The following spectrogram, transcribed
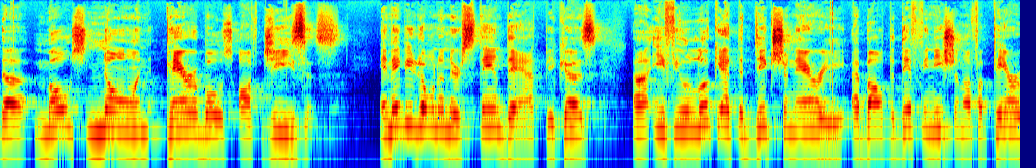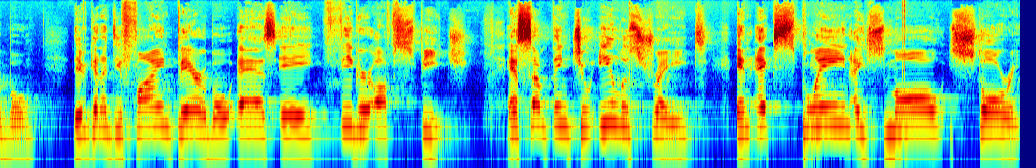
the most known parables of Jesus. And maybe you don't understand that because uh, if you look at the dictionary about the definition of a parable, they're going to define parable as a figure of speech, as something to illustrate and explain a small story.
